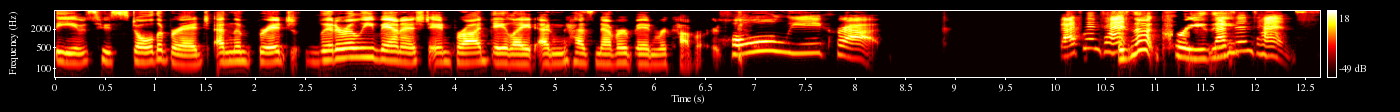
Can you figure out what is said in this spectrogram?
thieves who stole the bridge, and the bridge literally vanished in broad daylight and has never been recovered. Holy crap. That's intense. Isn't that crazy? That's intense.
